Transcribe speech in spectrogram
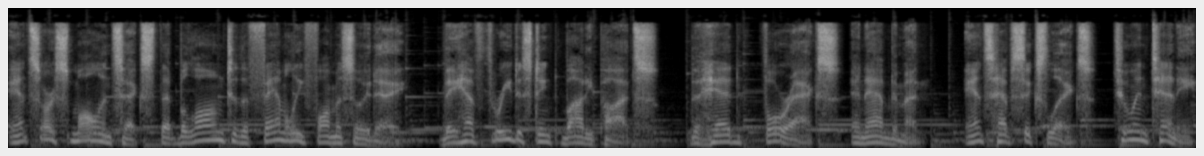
Ants are small insects that belong to the family Formicidae. They have three distinct body parts, the head, thorax, and abdomen. Ants have six legs, two antennae,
